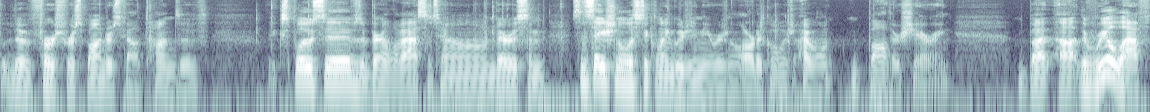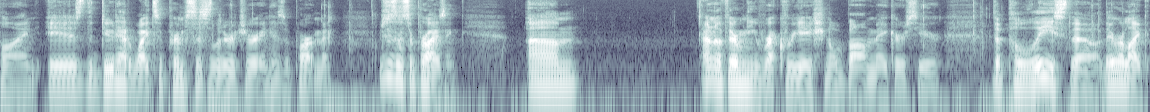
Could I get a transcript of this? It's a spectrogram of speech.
the first responders found tons of explosives, a barrel of acetone. There was some sensationalistic language in the original article, which I won't bother sharing. But uh, the real laugh line is the dude had white supremacist literature in his apartment, which isn't surprising. Um, I don't know if there are many recreational bomb makers here. The police, though, they were like,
